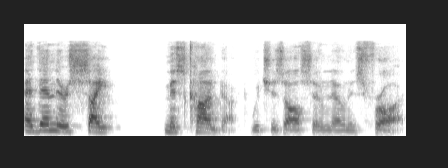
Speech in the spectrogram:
And then there's site misconduct, which is also known as fraud.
